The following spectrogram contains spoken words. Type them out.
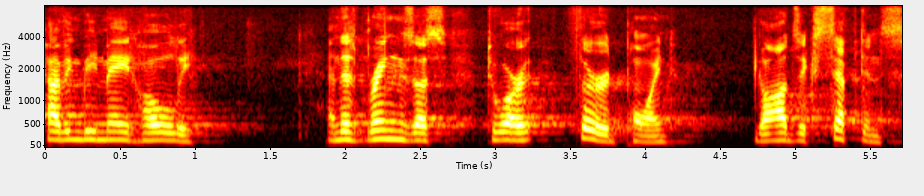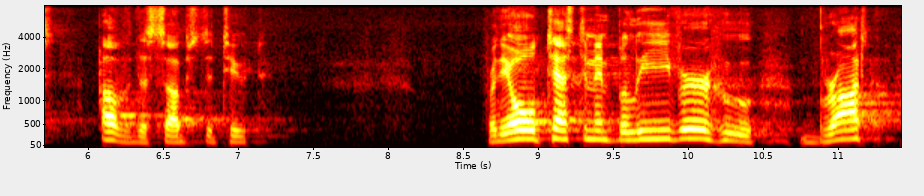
having been made holy. And this brings us to our third point God's acceptance of the substitute. For the Old Testament believer who brought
